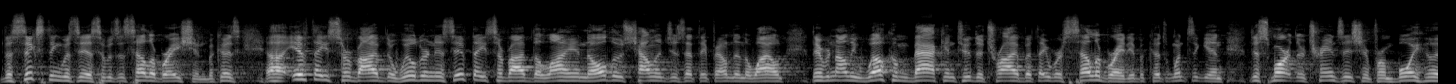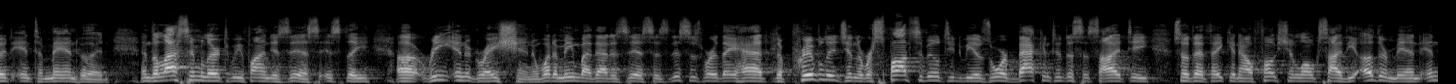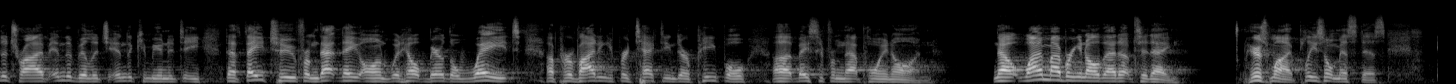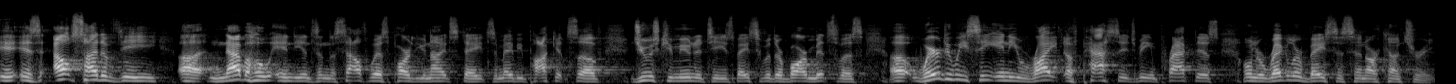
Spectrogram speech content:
The sixth thing was this it was a celebration because uh, if they survived the wilderness, if they survived the lion, all those challenges that they found in the wild, they were not only welcomed back into the tribe, but they were celebrated because, once again, this marked their transition from boyhood into manhood. And the last similarity we find is this it's the uh, reintegration. And what I mean by that is this is this is where they had the privilege and the responsibility to be absorbed back into the society so that they can now function alongside the other men in the tribe, in the village, in the community, that they too, from that day on, would help bear the weight of providing and protecting their people, uh, basically from that point on. Now, why am I bringing all that up today? Here's why. Please don't miss this is outside of the uh, Navajo Indians in the southwest part of the United States and maybe pockets of Jewish communities, basically with their bar mitzvahs, uh, where do we see any rite of passage being practiced on a regular basis in our country?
